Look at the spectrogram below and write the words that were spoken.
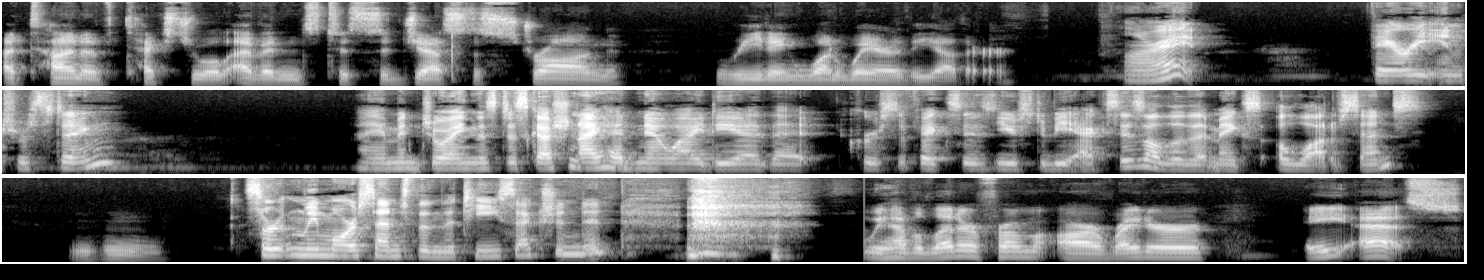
a ton of textual evidence to suggest a strong reading one way or the other. All right. Very interesting. I am enjoying this discussion. I had no idea that crucifixes used to be X's, although that makes a lot of sense. Mm-hmm. Certainly more sense than the T section did. We have a letter from our writer AS,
